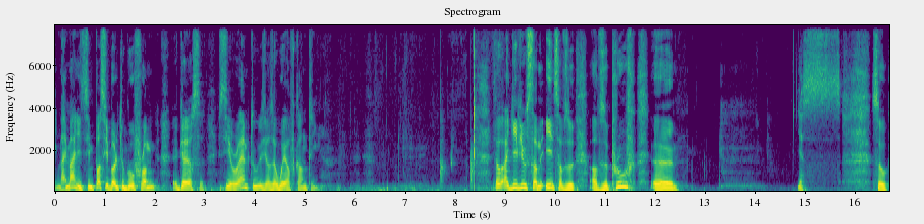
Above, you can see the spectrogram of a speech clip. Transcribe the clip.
in my mind, it's impossible to go from Gerth's theorem to the other way of counting. So I give you some hints of the, of the proof. Uh, yes. So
